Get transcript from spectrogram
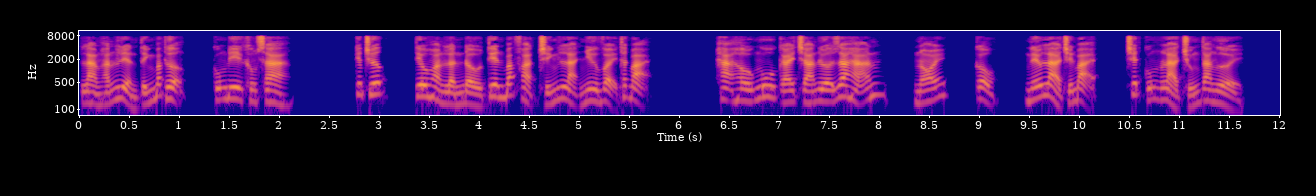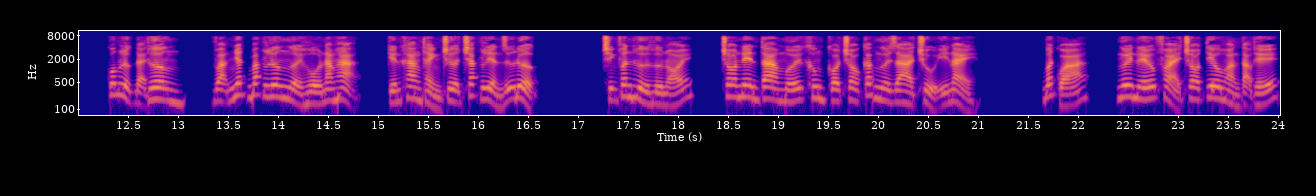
làm hắn liền tính bắc thượng, cũng đi không xa. Kiếp trước, tiêu hoàn lần đầu tiên bắc phạt chính là như vậy thất bại. Hạ hầu ngu cái chán đưa ra hãn, nói, cậu, nếu là chiến bại, chết cũng là chúng ta người. Quốc lực đại thương, vạn nhất bắc lương người Hồ Nam Hạ, kiến khang thành chưa chắc liền giữ được. Trịnh phân hừ hừ nói, cho nên ta mới không có cho các ngươi ra chủ ý này. Bất quá, ngươi nếu phải cho tiêu hoàng tạo thế,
